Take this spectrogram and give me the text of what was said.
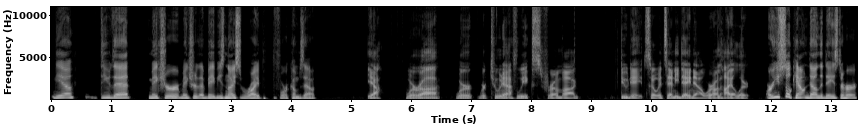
Yeah, do that. Make sure make sure that baby's nice and ripe before it comes out. Yeah, we're uh we're we're two and a half weeks from uh due date. So it's any day now. We're on high alert. Are you still counting down the days to her?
